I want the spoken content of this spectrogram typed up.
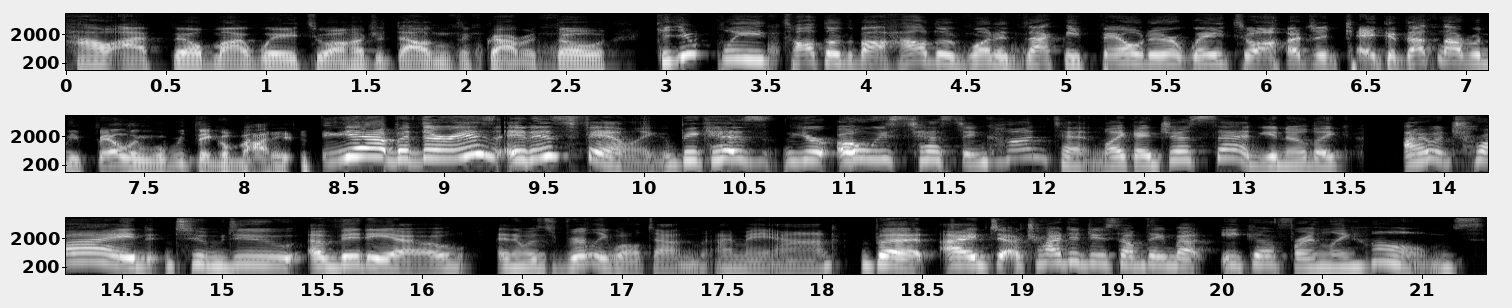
how I failed my way to 100,000 subscribers. So, can you please talk to us about how does one exactly fail their way to 100K? Because that's not really failing when we think about it. Yeah, but there is, it is failing because you're always testing content. Like I just said, you know, like I would tried to do a video and it was really well done, I may add. But I, tried to do something about eco-friendly homes.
